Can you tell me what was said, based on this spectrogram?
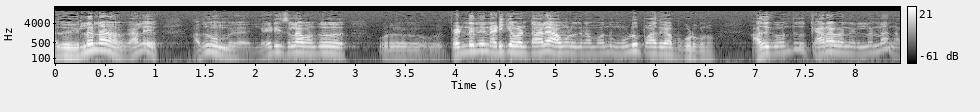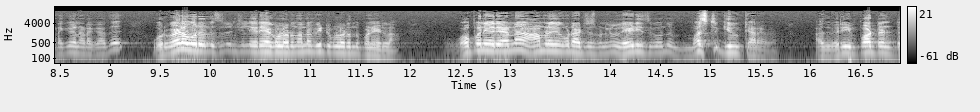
அது இல்லைன்னா வேலை அதுவும் லேடிஸ்லாம் வந்து ஒரு பெண்ணுன்னு நடிக்க வந்துட்டாலே அவங்களுக்கு நம்ம வந்து முழு பாதுகாப்பு கொடுக்கணும். அதுக்கு வந்து கேரவன் இல்லைன்னா நடக்கவே நடக்காது. ஒருவேளை ஒரு ரெசிடென்ஷியல் ஏரியாக்குள்ளே இருந்தாலும் வீட்டுக்குள்ளே இருந்து பண்ணிடலாம். ஓப்பன் ஏரியானா ஆம்பளைங்க கூட அட்ஜஸ்ட் பண்ணிக்கலாம். லேடிஸுக்கு வந்து மஸ்ட் கிவ் கேரவன் அது வெரி இம்பார்ட்டன்ட்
